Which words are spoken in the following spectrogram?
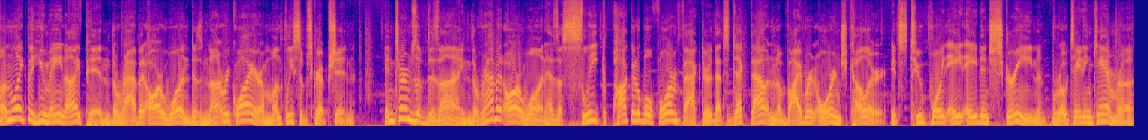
Unlike the Humane Eye Pin, the Rabbit R1 does not require a monthly subscription. In terms of design, the Rabbit R1 has a sleek, pocketable form factor that's decked out in a vibrant orange color. Its 2.88-inch screen, rotating camera,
